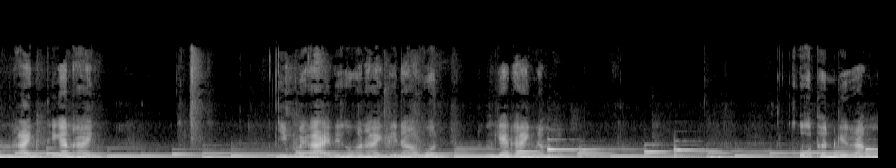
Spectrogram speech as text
ăn hành, thích ăn hành. Nhiễm với hải thì không ăn hành tí nào luôn. Hắn ghét hành lắm. Khổ thân cái răng.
